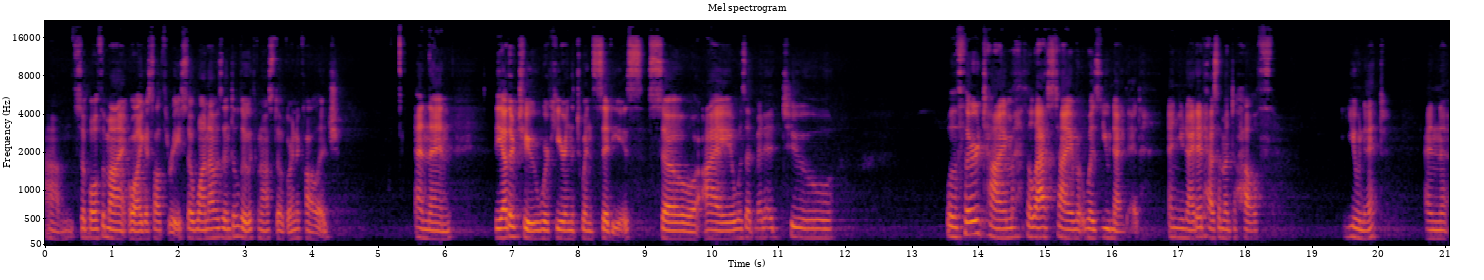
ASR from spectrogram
um, so both of my, well, I guess all three. So one, I was in Duluth when I was still going to college, and then the other two were here in the Twin Cities. So I was admitted to. Well, the third time, the last time was United, and United has a mental health unit, and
